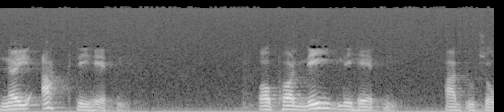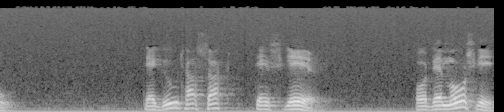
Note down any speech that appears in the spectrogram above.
nøyaktigheten og påliteligheten av Guds ord. Det Gud har sagt, det skjer, og det må skje.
